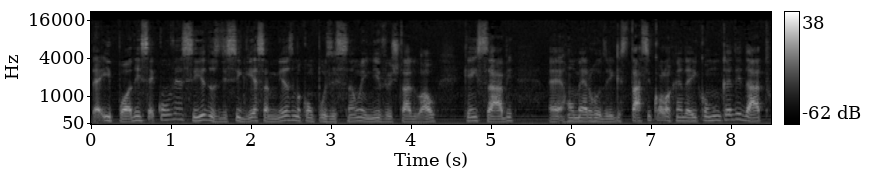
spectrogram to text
né, e podem ser convencidos de seguir essa mesma composição em nível estadual. Quem sabe é, Romero Rodrigues está se colocando aí como um candidato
